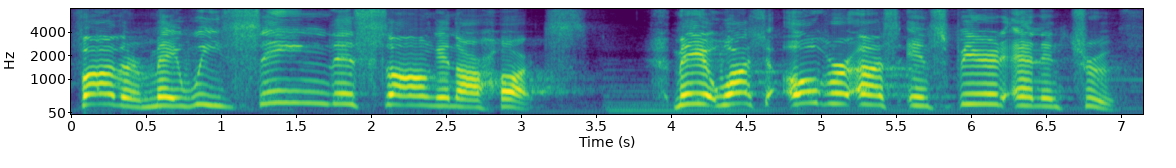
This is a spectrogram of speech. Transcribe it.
Father, may we sing this song in our hearts. May it wash over us in spirit and in truth.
